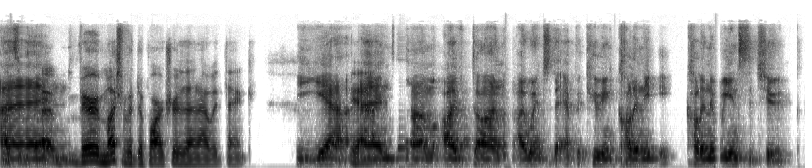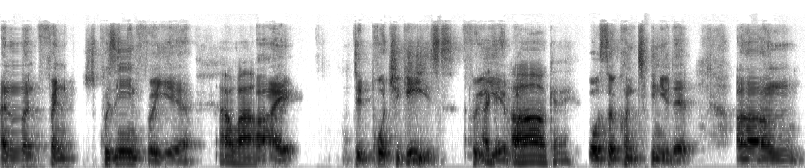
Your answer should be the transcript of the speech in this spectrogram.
That's and, a, very much of a departure than I would think. Yeah, yeah. and um, I've done. I went to the Epicurean Culinary, Culinary Institute and learned French cuisine for a year. Oh wow! I did Portuguese for a okay. year. Oh, okay. Also continued it um,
